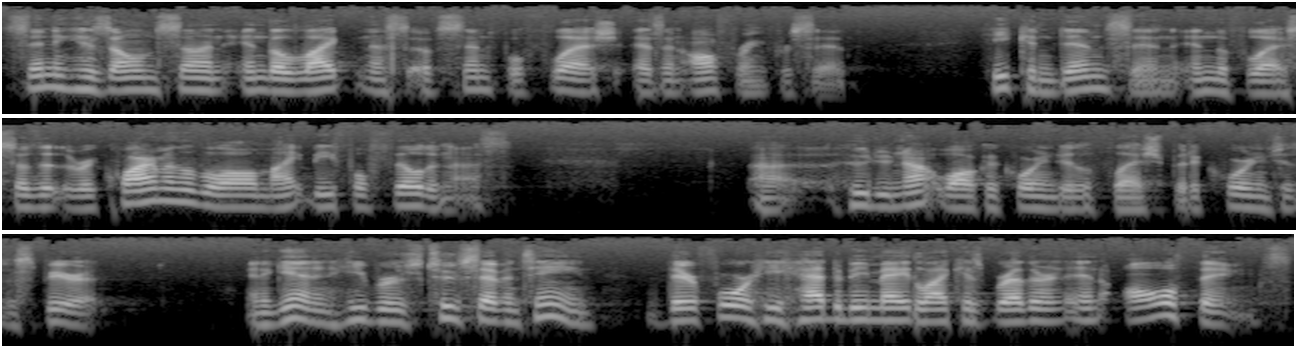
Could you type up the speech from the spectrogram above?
sending his own Son in the likeness of sinful flesh as an offering for sin. He condemned sin in the flesh so that the requirement of the law might be fulfilled in us, uh, who do not walk according to the flesh, but according to the Spirit. And again in Hebrews 2:17, therefore he had to be made like his brethren in all things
